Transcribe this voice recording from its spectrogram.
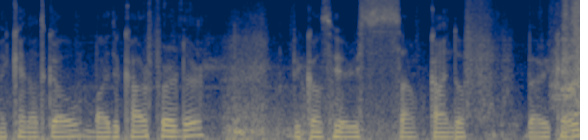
I cannot go by the car further because here is some kind of barricade.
